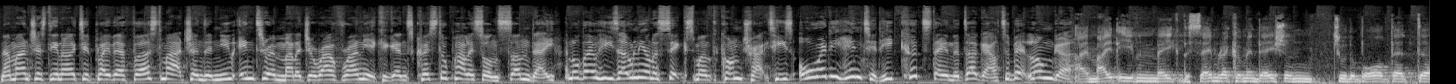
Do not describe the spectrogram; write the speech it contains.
Now, Manchester United play their first match under new interim manager Ralf Rangnick against Crystal Palace on Sunday. And although he's only on a six month contract, he's already hinted he could stay in the dugout a bit longer. I might even make the same recommendation to the board that uh,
